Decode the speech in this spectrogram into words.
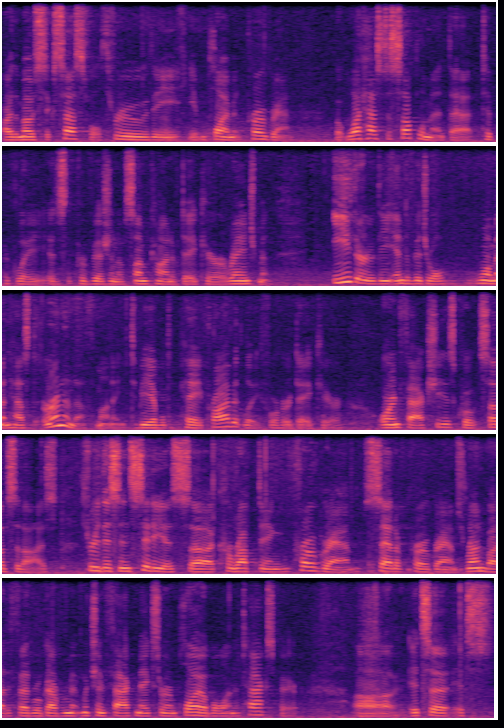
are the most successful through the employment program. But what has to supplement that typically is the provision of some kind of daycare arrangement. Either the individual woman has to earn enough money to be able to pay privately for her daycare, or in fact she is, quote, subsidized through this insidious uh, corrupting program, set of programs run by the federal government, which in fact makes her employable and a taxpayer. Uh, it's, a, it's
